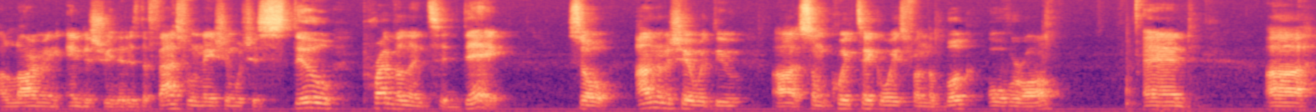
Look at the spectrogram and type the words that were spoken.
alarming industry that is the fast food nation, which is still prevalent today. So I'm gonna share with you uh, some quick takeaways from the book overall, and uh,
